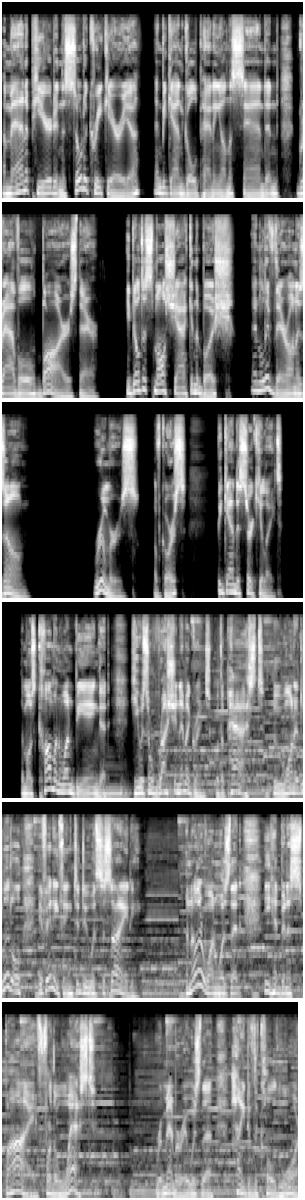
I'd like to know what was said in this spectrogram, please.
a man appeared in the Soda Creek area and began gold panning on the sand and gravel bars there. He built a small shack in the bush and lived there on his own. Rumors, of course, began to circulate. The most common one being that he was a Russian immigrant with a past who wanted little, if anything, to do with society. Another one was that he had been a spy for the West. Remember, it was the height of the Cold War,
